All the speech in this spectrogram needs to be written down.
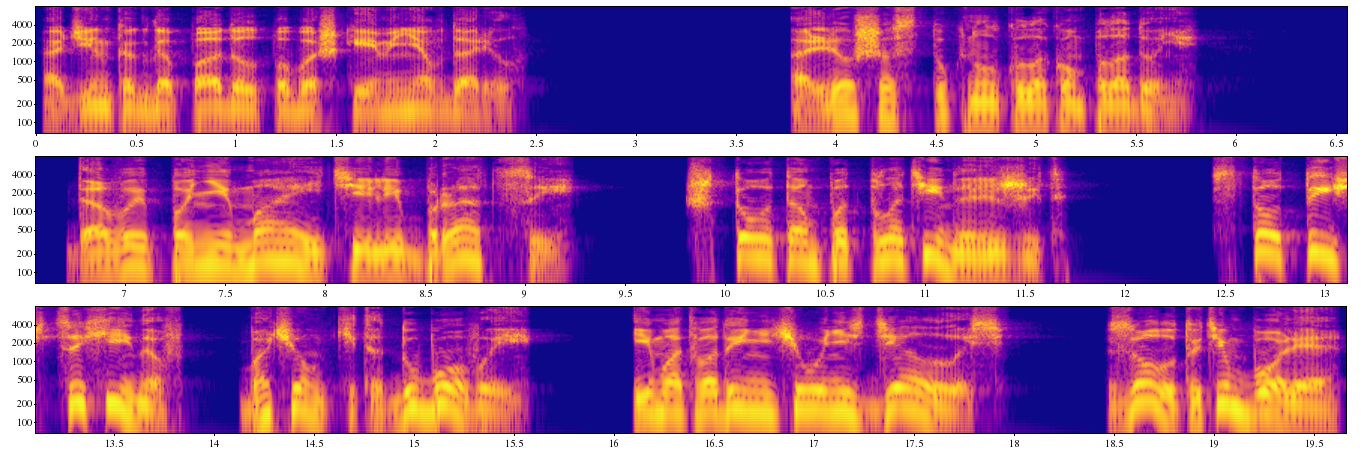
Один, когда падал, по башке меня вдарил». Алеша стукнул кулаком по ладони. «Да вы понимаете ли, братцы, что там под плотиной лежит? Сто тысяч цехинов, бочонки-то дубовые. Им от воды ничего не сделалось. Золоту тем более.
